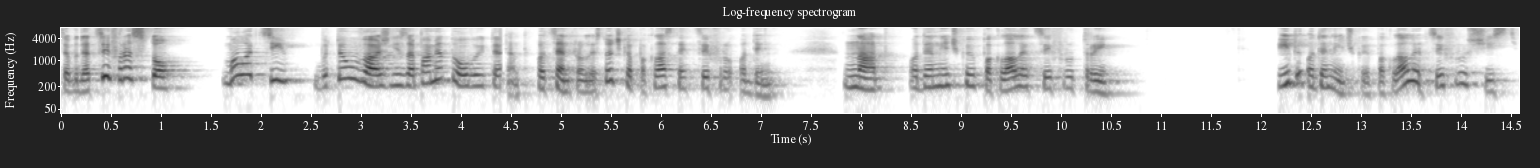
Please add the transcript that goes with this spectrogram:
Це буде цифра 100. Молодці, будьте уважні, запам'ятовуйте. По центру листочка покласти цифру 1. Над одиничкою поклали цифру 3. Під одиничкою поклали цифру 6.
